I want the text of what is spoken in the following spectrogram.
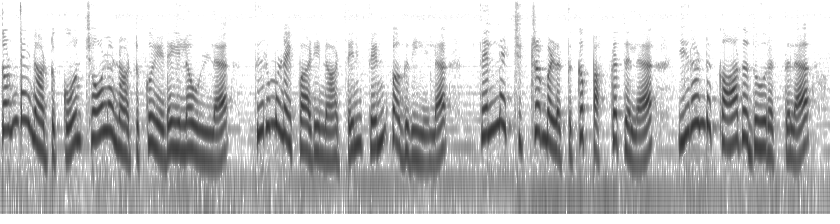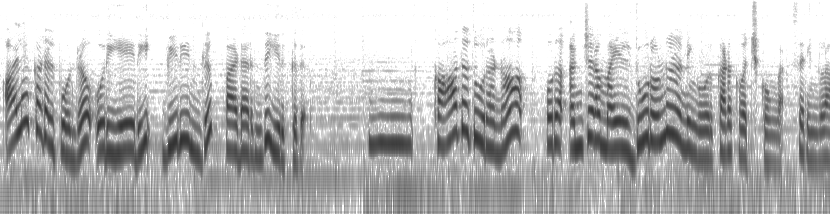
தொண்டை நாட்டுக்கும் சோழ நாட்டுக்கும் இடையில உள்ள திருமுனைப்பாடி நாட்டின் தென்பகுதியில் தெல்லை சிற்றம்பலத்துக்கு பக்கத்தில் இரண்டு காத தூரத்தில் அலைக்கடல் போன்ற ஒரு ஏரி விரிந்து படர்ந்து இருக்குது. காத தூரம்னா ஒரு அஞ்சரை மைல் தூரம்னு நீங்கள் ஒரு கணக்கு வச்சுக்கோங்க. சரிங்களா?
